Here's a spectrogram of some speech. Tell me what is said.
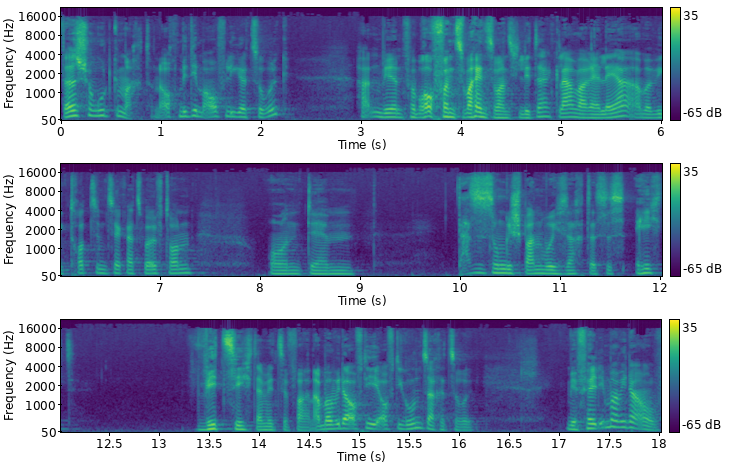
das ist schon gut gemacht. Und auch mit dem Auflieger zurück hatten wir einen Verbrauch von 22 Liter. Klar war er leer, aber wiegt trotzdem ca. 12 Tonnen. Und ähm, das ist so ein Gespann, wo ich sage, das ist echt witzig, damit zu fahren. Aber wieder auf die, auf die Grundsache zurück. Mir fällt immer wieder auf,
